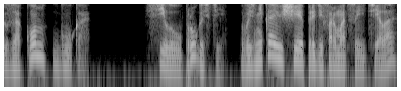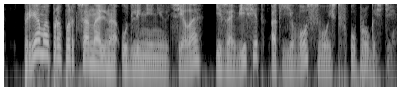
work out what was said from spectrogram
Закон Гука. Сила упругости, возникающая при деформации тела, прямо пропорциональна удлинению тела и зависит от его свойств упругости.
